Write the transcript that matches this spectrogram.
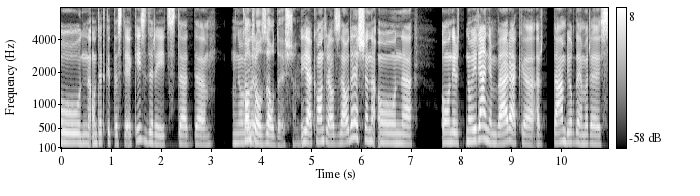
Un, un tad, kad tas tiek izdarīts, tad uh, nu, vēl ir- zaudēšana. Jā, kontrols zaudēšana. Un, uh, un ir, nu, ir jāņem vērā, ka ar tām bildēm varēs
